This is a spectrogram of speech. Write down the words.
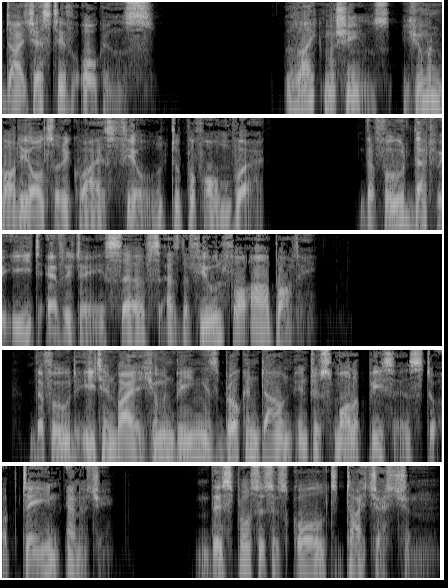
Digestive organs Like machines, human body also requires fuel to perform work. The food that we eat every day serves as the fuel for our body. The food eaten by a human being is broken down into smaller pieces to obtain energy. This process is called digestion.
